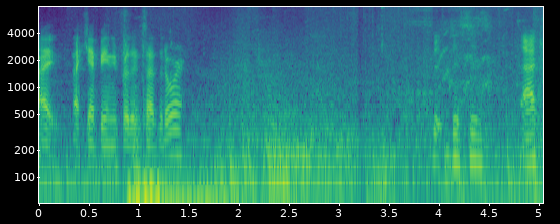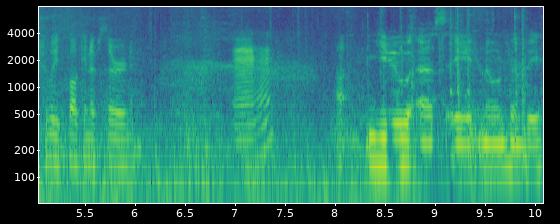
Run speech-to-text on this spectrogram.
I I can't be any further inside the door. Th- This is actually fucking absurd. Mm-hmm. US eight, no infinity.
